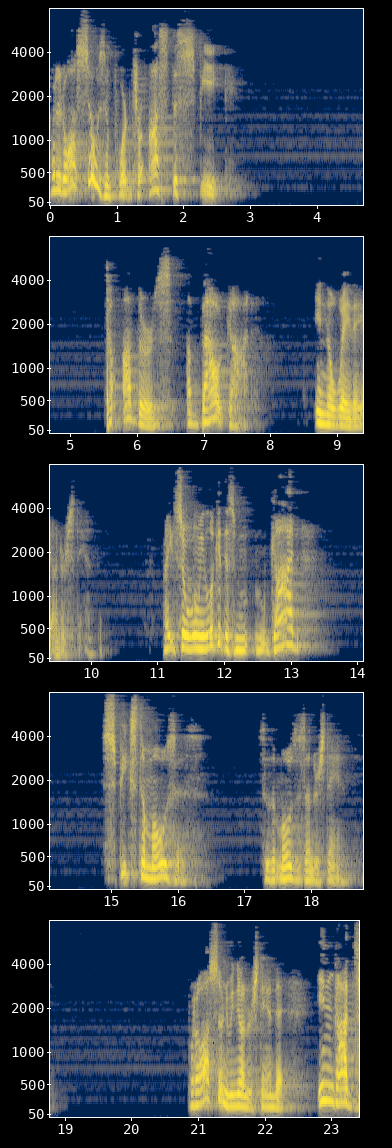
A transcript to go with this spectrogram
But it also is important for us to speak to others about God in the way they understand. Right? So when we look at this, God speaks to Moses so that Moses understands. But also, we need to understand that in God's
